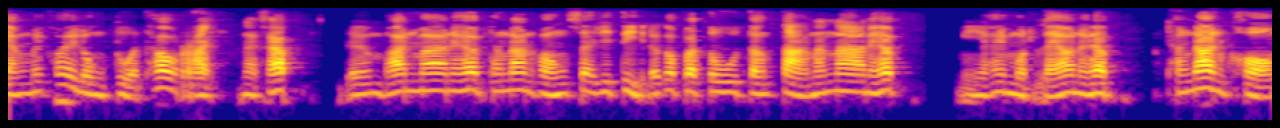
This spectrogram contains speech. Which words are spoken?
ยังไม่ค่อยลงตัวเท่าไหร่นะครับ เดิมพันมานะครับ ทางด้านของสถิติแล้วก็ประตูต่างๆนานานะครับ มีให้หมดแล้วนะครับ ทางด้านของ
